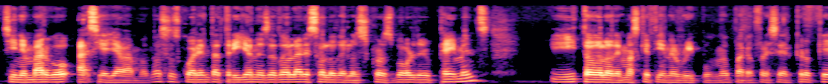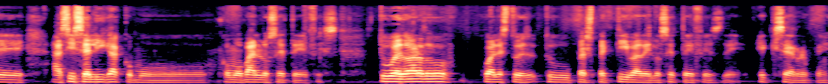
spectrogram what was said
sin embargo, hacia allá vamos, ¿no? Esos 40 trillones de dólares solo de los cross-border payments y todo lo demás que tiene Ripple, ¿no? Para ofrecer. Creo que así se liga como, van los ETFs. Tú, Eduardo, ¿cuál es tu, perspectiva de los ETFs de XRP?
